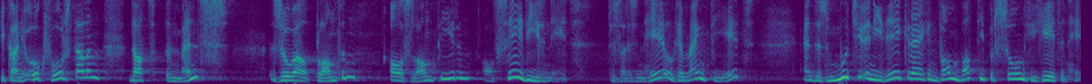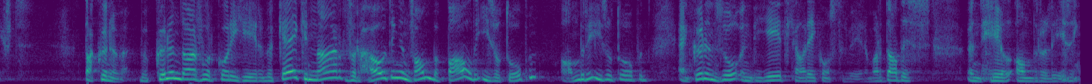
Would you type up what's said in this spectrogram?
Je kan je ook voorstellen dat een mens zowel planten als landdieren als zeedieren eet. Dus dat is een heel gemengd dieet. En dus moet je een idee krijgen van wat die persoon gegeten heeft. Dat kunnen we. We kunnen daarvoor corrigeren. We kijken naar verhoudingen van bepaalde isotopen, andere isotopen, en kunnen zo een dieet gaan reconstrueren. Maar dat is een heel andere lezing.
